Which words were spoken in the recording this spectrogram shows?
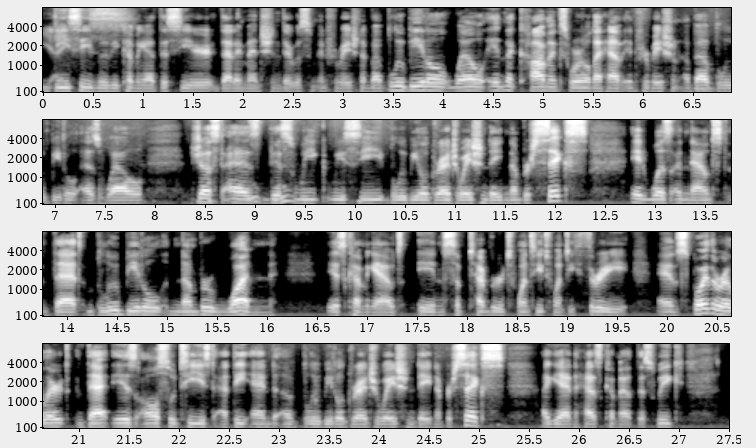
Yikes. DC movie coming out this year that I mentioned, there was some information about Blue Beetle. Well, in the comics world, I have information about Blue Beetle as well. Just as this week we see Blue Beetle graduation day number six, it was announced that Blue Beetle number one is coming out in September 2023. And spoiler alert, that is also teased at the end of Blue Beetle graduation day number six. Again, has come out this week.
